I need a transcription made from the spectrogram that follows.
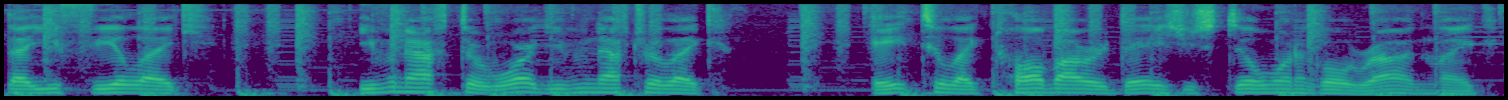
That you feel like even after work even after like 8 to like 12 hour days you still want to go run. Like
